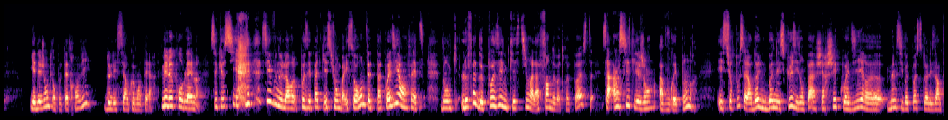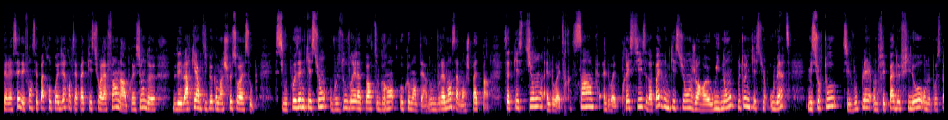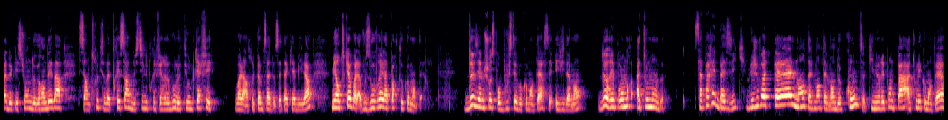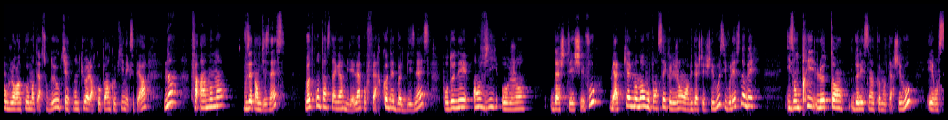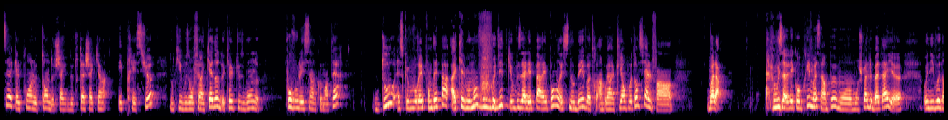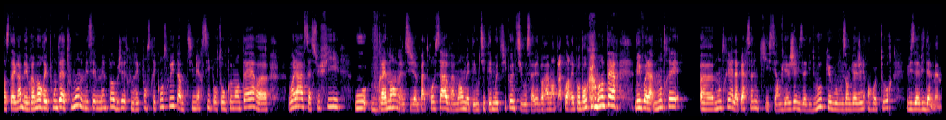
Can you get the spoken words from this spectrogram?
il y a des gens qui ont peut-être envie de laisser un commentaire. Mais le problème, c'est que si, si vous ne leur posez pas de questions, bah, ils sauront peut-être pas quoi dire en fait. Donc le fait de poser une question à la fin de votre poste, ça incite les gens à vous répondre et surtout ça leur donne une bonne excuse, ils n'ont pas à chercher quoi dire, euh, même si votre poste doit les intéresser, des fois on ne sait pas trop quoi dire quand il n'y a pas de question à la fin, on a l'impression de, débarquer un petit peu comme un cheveu sur la soupe. Si vous posez une question, vous ouvrez la porte grand aux commentaires, donc vraiment ça mange pas de pain. Cette question, elle doit être simple, elle doit être précise, ça ne doit pas être une question genre euh, oui-non, plutôt une question ouverte, mais surtout, s'il vous plaît, on ne fait pas de philo, on ne pose pas de questions de grand débat. C'est un truc, ça doit être très simple, du style préférez-vous le thé ou le café? Voilà, un truc comme ça de cet acabit-là. Mais en tout cas, voilà, vous ouvrez la porte aux commentaires. Deuxième chose pour booster vos commentaires, c'est évidemment de répondre à tout le monde. Ça paraît basique, mais je vois tellement, tellement, tellement de comptes qui ne répondent pas à tous les commentaires, ou genre un commentaire sur deux, ou qui répondent que à leurs copains, copines, etc. Non, enfin, à un moment, vous êtes en business, votre compte Instagram, il est là pour faire connaître votre business, pour donner envie aux gens d'acheter chez vous. Mais à quel moment vous pensez que les gens ont envie d'acheter chez vous si vous les snobez? Ils ont pris le temps de laisser un commentaire chez vous, et on sait à quel point le temps de, tout à chacun est précieux. Donc ils vous ont fait un cadeau de quelques secondes pour vous laisser un commentaire. D'où est-ce que vous ne répondez pas? À quel moment vous vous dites que vous n'allez pas répondre et snober votre, un, client potentiel? Enfin, voilà. Vous avez compris, moi c'est un peu mon, cheval de bataille euh, au niveau d'Instagram et vraiment répondez à tout le monde, mais c'est même pas obligé d'être une réponse très construite, un petit merci pour ton commentaire, euh, voilà, ça suffit. Ou vraiment, même si j'aime pas trop ça, vraiment mettez une petite émoticône si vous savez vraiment pas quoi répondre aux commentaires. Mais voilà, montrez, euh, à la personne qui s'est engagée vis-à-vis de vous que vous vous engagez en retour vis-à-vis d'elle-même.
